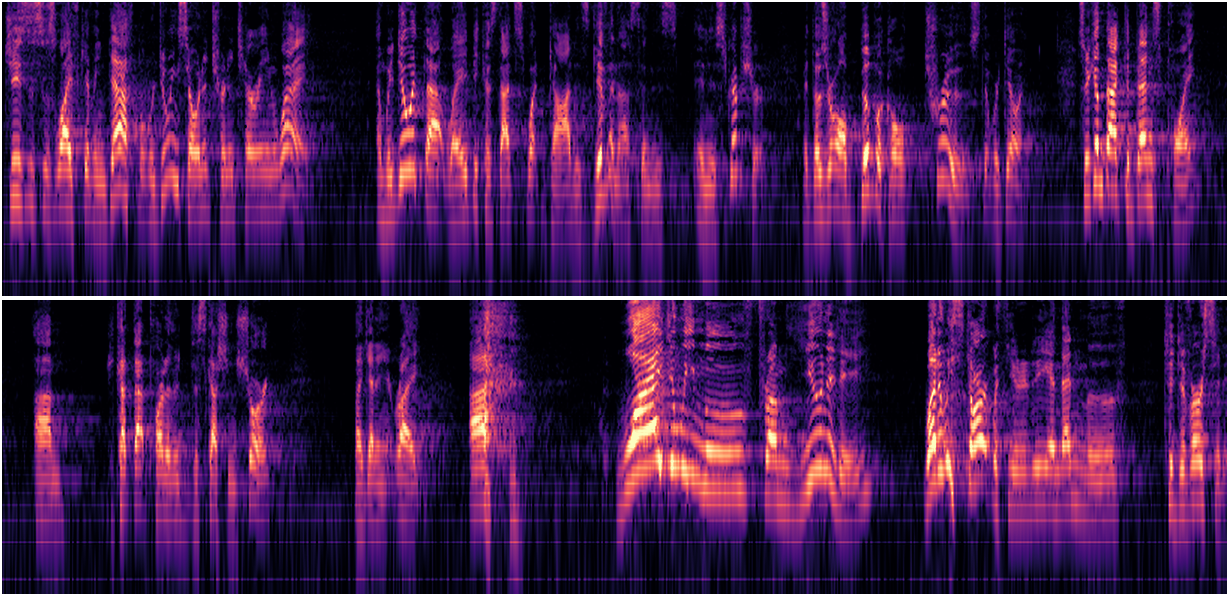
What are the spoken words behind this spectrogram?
Jesus' life giving death, but we're doing so in a Trinitarian way. And we do it that way because that's what God has given us in His, in his Scripture. Those are all biblical truths that we're doing. So we come back to Ben's point. Um, he cut that part of the discussion short by getting it right. Uh, why do we move from unity? Why do we start with unity and then move to diversity?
